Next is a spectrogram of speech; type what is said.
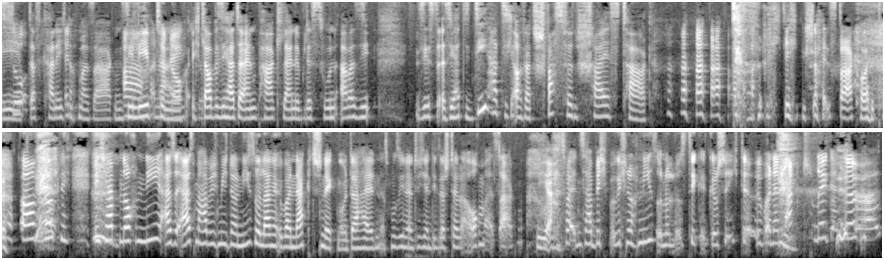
überlebt, so- das kann ich noch mal sagen. Sie Ach, lebte noch. Ich glaube, sie hatte ein paar kleine Blessuren, aber sie, sie ist, sie hatte, die hat sich auch gedacht, was für ein scheiß Tag. Richtig ein scheiß Tag heute. Oh, wirklich. Ich habe noch nie, also erstmal habe ich mich noch nie so lange über Nacktschnecken unterhalten. Das muss ich natürlich an dieser Stelle auch mal sagen. Ja. Und zweitens habe ich wirklich noch nie so eine lustige Geschichte über eine Nacktschnecke gehört.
